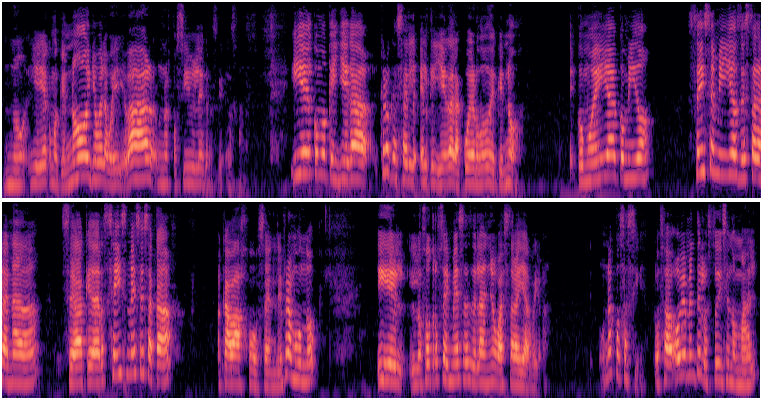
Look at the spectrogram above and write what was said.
No, y ella como que no, yo me la voy a llevar, no es posible, Y él como que llega, creo que es el, el que llega al acuerdo de que no. Como ella ha comido seis semillas de esta granada, se va a quedar seis meses acá, acá abajo, o sea, en el inframundo, y los otros seis meses del año va a estar ahí arriba. Una cosa así. O sea, obviamente lo estoy diciendo mal,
